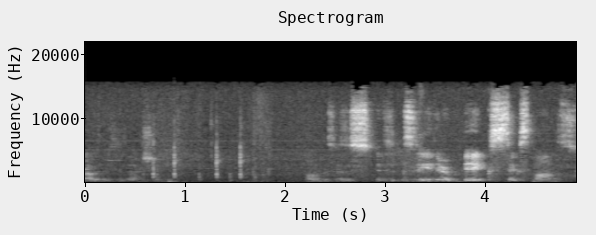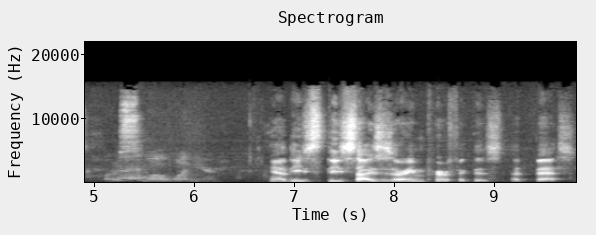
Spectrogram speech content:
Oh, this is actually, oh, this is, is, this is either a big six months or a small one year. Yeah, these these sizes are imperfect as at best.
